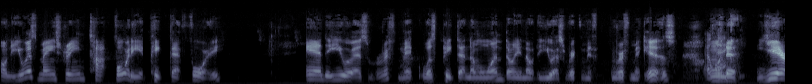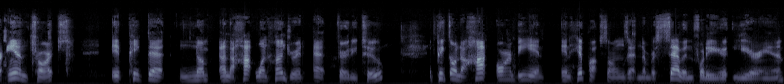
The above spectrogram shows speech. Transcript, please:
On the U.S. Mainstream Top 40, it peaked at 40. And the U.S. Rhythmic was peaked at number one. Don't even know what the U.S. Rhythmic, Rhythmic is. Okay. On the year end charts, it peaked at number on the Hot 100 at 32. It peaked on the Hot R&B and, and hip hop songs at number seven for the year, end,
